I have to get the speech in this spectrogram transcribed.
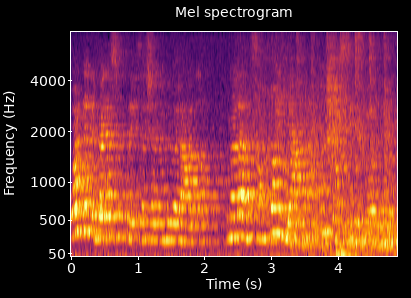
Guarda che bella sorpresa ci hanno preparato. Una danza un po' indiana un po' stile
